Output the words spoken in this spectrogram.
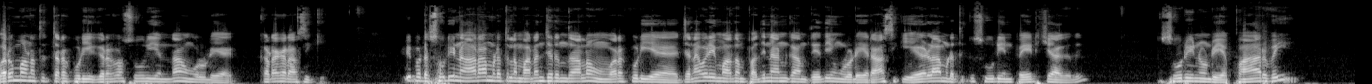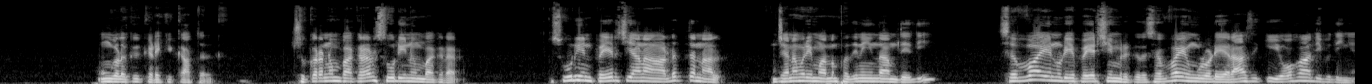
வருமானத்தை தரக்கூடிய கிரகம் சூரியன் தான் உங்களுடைய கடகராசிக்கு. இப்படிப்பட்ட சூரியன் ஆறாம் இடத்துல மறைஞ்சிருந்தாலும் வரக்கூடிய ஜனவரி மாதம் பதினான்காம் தேதி உங்களுடைய ராசிக்கு ஏழாம் இடத்துக்கு சூரியன் பயிற்சி ஆகுது. சூரியனுடைய பார்வை உங்களுக்கு கிடைக்க காத்திருக்கு. சுக்கரனும் பார்க்குறார் சூரியனும் பார்க்குறார். சூரியன் பயிற்சியான அடுத்த நாள் ஜனவரி மாதம் பதினைந்தாம் தேதி செவ்வாயினுடைய பயிற்சியும் இருக்குது. செவ்வாய் உங்களுடைய ராசிக்கு யோகாதிபதிங்க.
